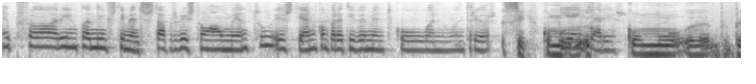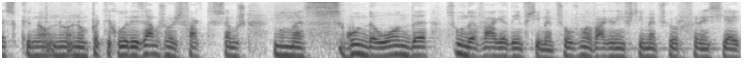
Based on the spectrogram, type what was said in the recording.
É por falar em plano de investimentos, está previsto um aumento este ano comparativamente com o ano anterior? Sim, como, e em que áreas? como eh, penso que não, não, não, particularizamos, mas de facto estamos numa segunda onda, segunda vaga de investimentos. Houve uma vaga de investimentos que eu referenciei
